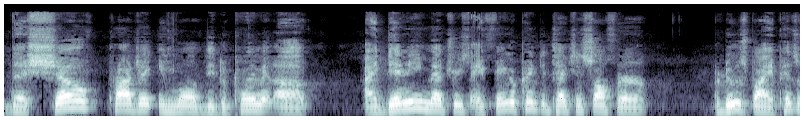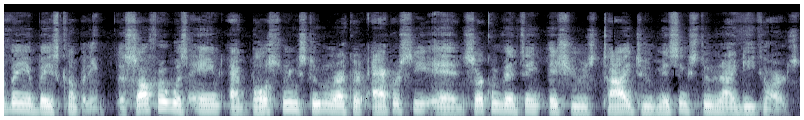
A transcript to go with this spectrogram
The Shell project involved the deployment of Identity Metrics, a fingerprint detection software produced by a Pennsylvania based company. The software was aimed at bolstering student record accuracy and circumventing issues tied to missing student ID cards.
